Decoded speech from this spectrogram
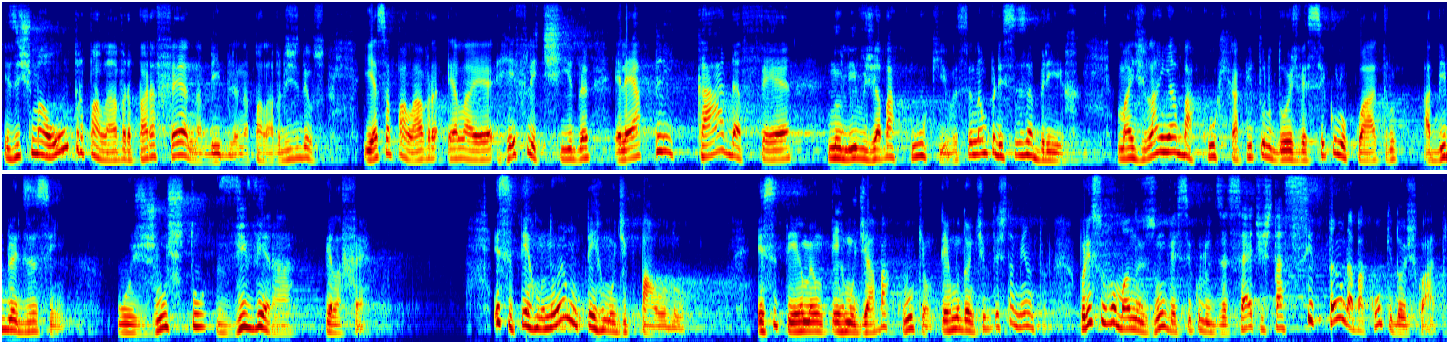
existe uma outra palavra para fé na Bíblia, na palavra de Deus. E essa palavra ela é refletida, ela é aplicada à fé no livro de Abacuque. Você não precisa abrir. Mas lá em Abacuque, capítulo 2, versículo 4, a Bíblia diz assim: O justo viverá pela fé. Esse termo não é um termo de Paulo. Esse termo é um termo de Abacuque, é um termo do Antigo Testamento. Por isso, Romanos 1, versículo 17, está citando Abacuque 2,4.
